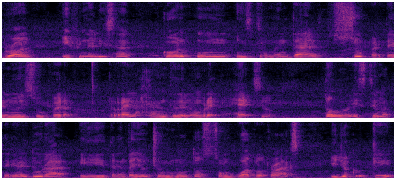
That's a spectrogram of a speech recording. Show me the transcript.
Bron. Y finaliza con un instrumental súper tenue y súper relajante de nombre Hexil. Todo este material dura 38 eh, minutos, son 4 tracks. Y yo creo que,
